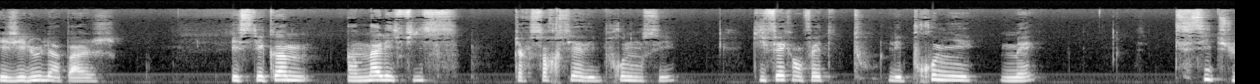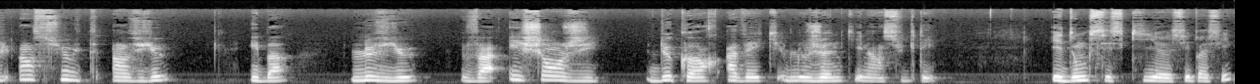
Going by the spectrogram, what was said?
Et j'ai lu la page. Et c'est comme un maléfice qu'un sorcier avait prononcé, qui fait qu'en fait, tous les premiers mai, si tu insultes un vieux, eh bah, le vieux va échanger de corps avec le jeune qui l'a insulté. Et donc c'est ce qui euh, s'est passé.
